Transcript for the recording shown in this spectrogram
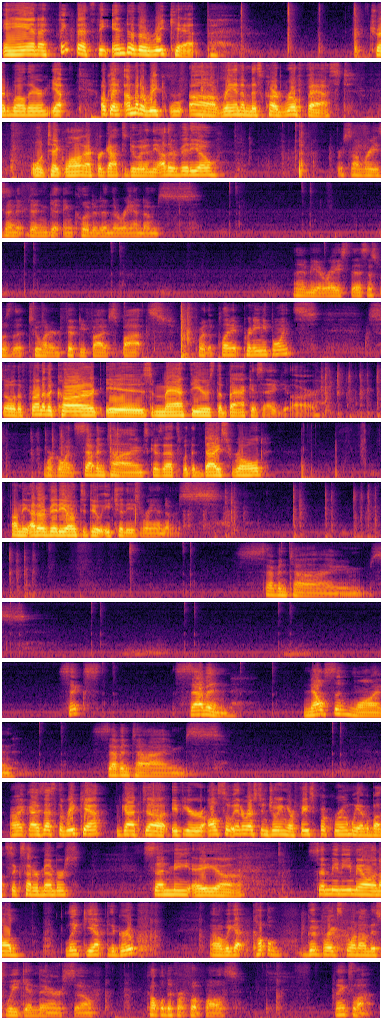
And I think that's the end of the recap. Treadwell there. Yep. Okay, I'm going to uh, random this card real fast. Won't take long. I forgot to do it in the other video. For some reason, it didn't get included in the randoms. Let me erase this. This was the 255 spots for the Panini points. So the front of the card is Matthews. The back is Agholor. We're going seven times because that's what the dice rolled on the other video to do each of these randoms. Seven times. Six, seven, Nelson won seven times. All right, guys, that's the recap. Got uh, if you're also interested in joining our Facebook room, we have about 600 members. Send me a uh, send me an email, and I'll link you up to the group. Uh, we got a couple good breaks going on this weekend there, so a couple different footballs. Thanks a lot.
